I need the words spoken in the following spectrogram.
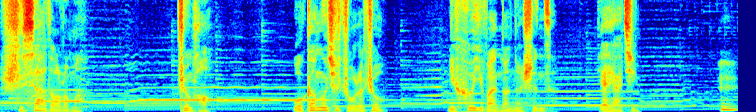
是吓到了吗？正好，我刚刚去煮了粥，你喝一碗暖暖身子，压压惊。嗯。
